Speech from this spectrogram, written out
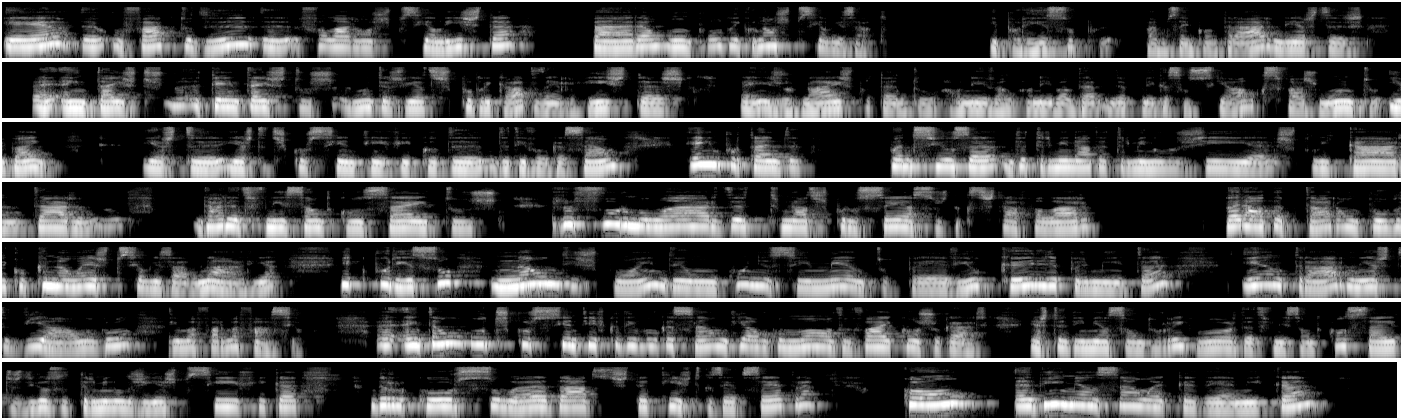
é uh, o facto de uh, falar a um especialista para um público não especializado. E por isso vamos encontrar nestes em textos, até em textos muitas vezes publicados em revistas, em jornais, portanto, ao nível, ao nível da, da comunicação social, que se faz muito e bem este, este discurso científico de, de divulgação. É importante, quando se usa determinada terminologia, explicar, dar dar a definição de conceitos, reformular determinados processos de que se está a falar para adaptar a um público que não é especializado na área e que, por isso, não dispõe de um conhecimento prévio que lhe permita entrar neste diálogo de uma forma fácil. Ah, então, o discurso científico de divulgação, de algum modo, vai conjugar esta dimensão do rigor, da definição de conceitos, de uso de terminologia específica, de recurso a dados estatísticos, etc., com a dimensão académica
